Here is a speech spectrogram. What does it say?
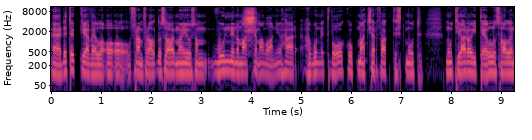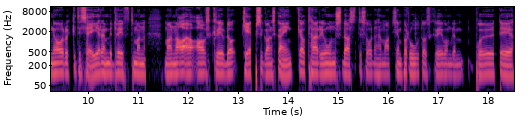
Eh, det tycker jag väl och, och, och framförallt då så har man ju som vunnit några matcher. Man vann ju här, har vunnit två cupmatcher faktiskt mot, mot Jaro i Tellushallen i år, vilket i sig är en bedrift. Man, man avskrev då Keps ganska enkelt här i onsdags. Jag såg den här matchen på Rot och skrev om den på ÖT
